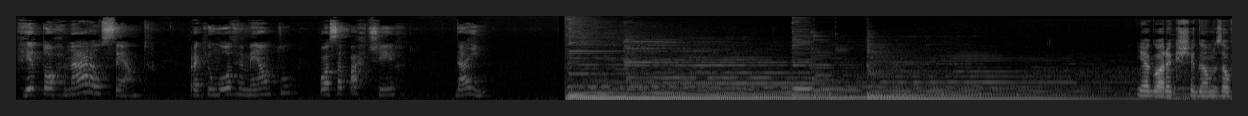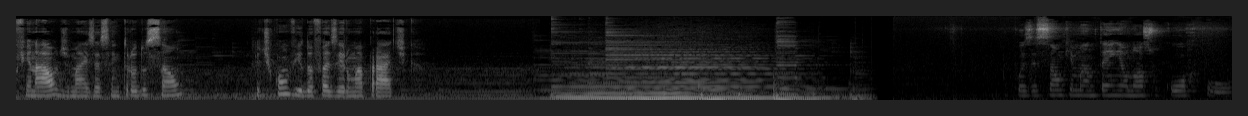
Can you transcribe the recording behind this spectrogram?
retornar ao centro, para que o movimento possa partir daí. E agora que chegamos ao final de mais essa introdução, eu te convido a fazer uma prática. Posição que mantenha o nosso corpo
